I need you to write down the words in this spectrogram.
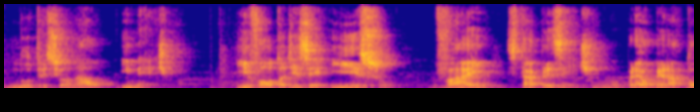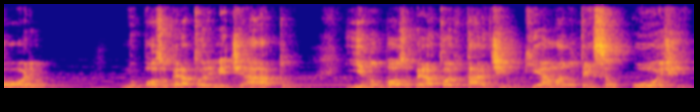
nutricional e médico. E volto a dizer, isso vai estar presente no pré-operatório, no pós-operatório imediato e no pós-operatório tardio, que é a manutenção. Hoje,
